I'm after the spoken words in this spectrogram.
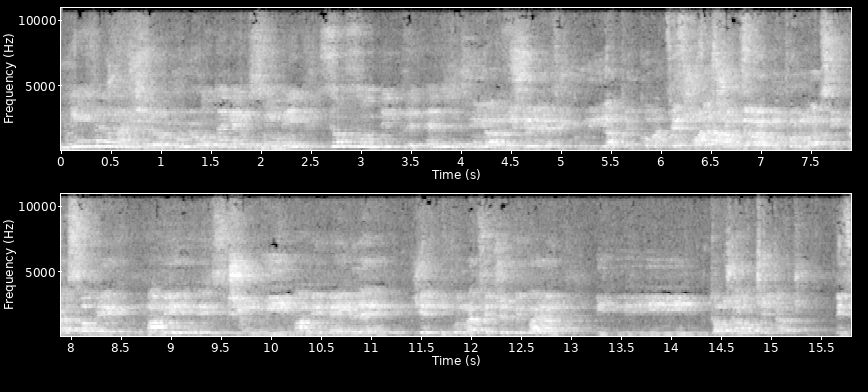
Nie ferować wyroków, bo tak jak mówimy, są sądy, które pewne rzeczy Ja nie weryfikuję, ja tylko też zaciągnąłem informacji prasowych, mamy e, skrzynki, mamy maile, gdzie informacje przepływają i, i, i- to można odczytać. Więc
